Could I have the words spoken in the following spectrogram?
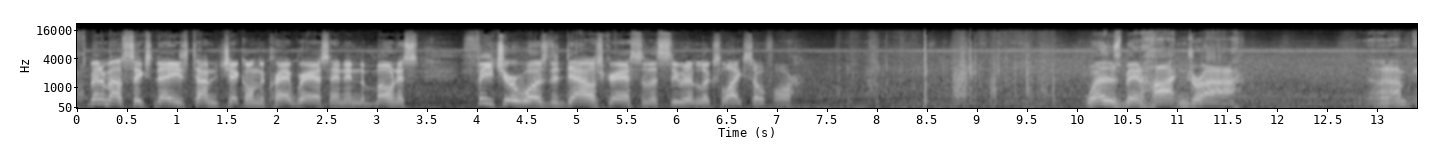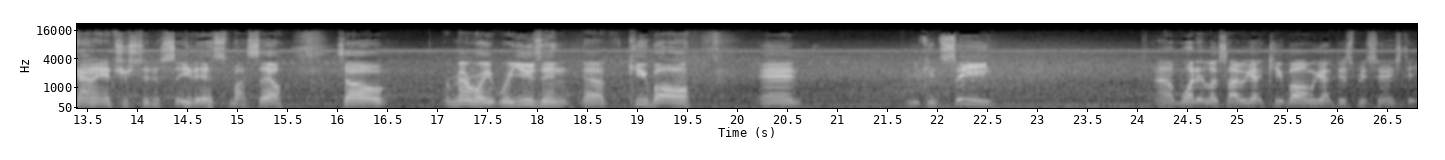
It's been about six days. Time to check on the crabgrass. And then the bonus feature was the Dallas grass. So let's see what it looks like so far. Weather's been hot and dry. And I'm kind of interested to see this myself. So remember we, we're using uh, Q-Ball and you can see uh, what it looks like. We got Q-Ball and we got Dismiss NXT.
